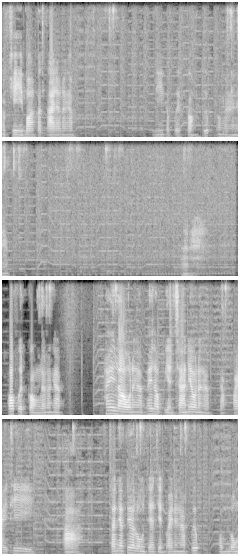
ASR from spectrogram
โอเคบอสก็ตายแล้วนะครับทีนี้ก็เปิดกล่องปึ๊บออกมานะครับอพอเปิดกล่องแล้วนะครับ ให้เรานะครับให้เราเปลี่ยนชาแนลนะครับ กลับไปที่ชาแนลที่เราลงแจเจ็ดไว้นะครับปึ๊บ ผมลง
